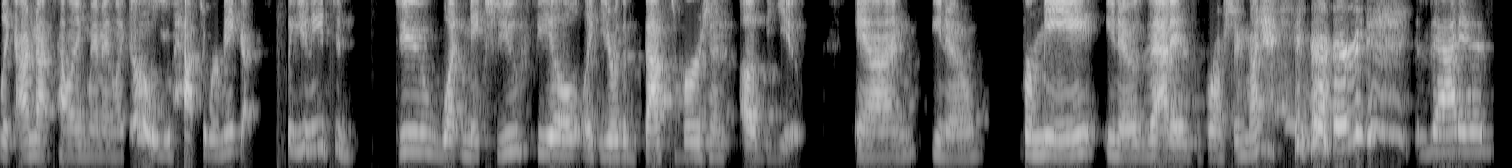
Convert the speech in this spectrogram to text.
Like, I'm not telling women, like, oh, you have to wear makeup, but you need to do what makes you feel like you're the best version of you. And, you know, for me, you know, that is brushing my hair. that is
